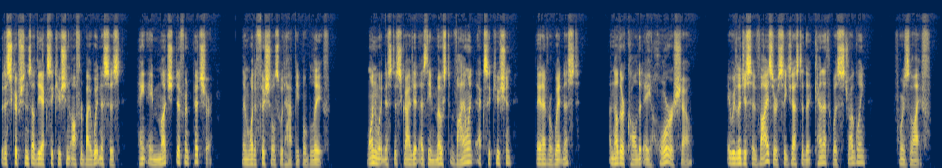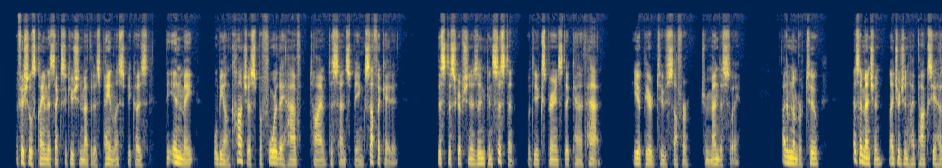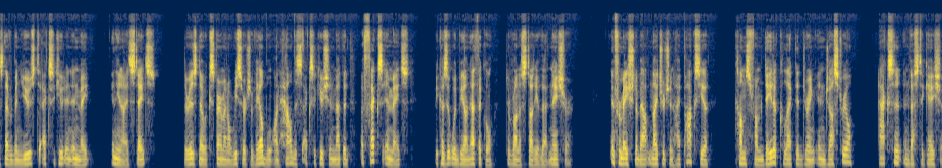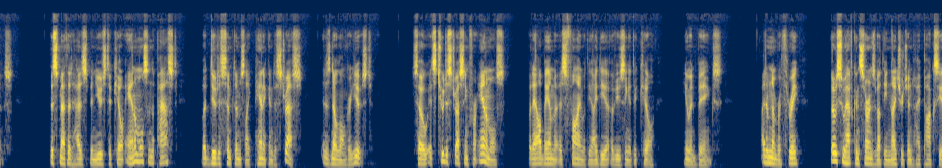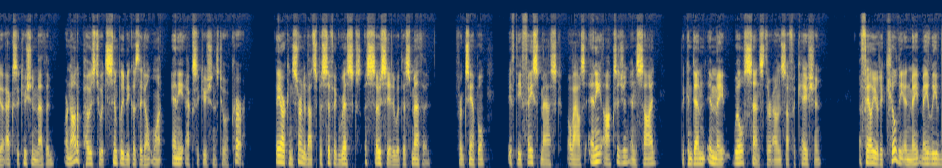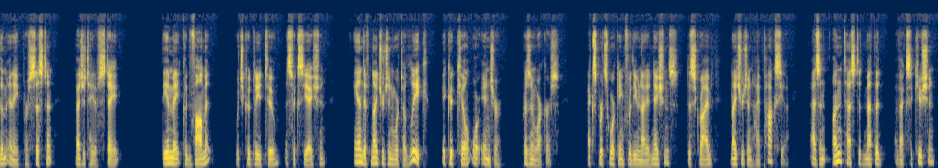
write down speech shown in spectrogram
The descriptions of the execution offered by witnesses paint a much different picture than what officials would have people believe. One witness described it as the most violent execution they had ever witnessed. Another called it a horror show. A religious advisor suggested that Kenneth was struggling for his life. Officials claim this execution method is painless because the inmate will be unconscious before they have time to sense being suffocated. This description is inconsistent with the experience that Kenneth had. He appeared to suffer tremendously. Item number two. As I mentioned, nitrogen hypoxia has never been used to execute an inmate in the United States. There is no experimental research available on how this execution method affects inmates because it would be unethical to run a study of that nature. Information about nitrogen hypoxia comes from data collected during industrial accident investigations. This method has been used to kill animals in the past, but due to symptoms like panic and distress, it is no longer used. So it's too distressing for animals, but Alabama is fine with the idea of using it to kill human beings. Item number three those who have concerns about the nitrogen hypoxia execution method are not opposed to it simply because they don't want any executions to occur. They are concerned about specific risks associated with this method. For example, if the face mask allows any oxygen inside, the condemned inmate will sense their own suffocation a failure to kill the inmate may leave them in a persistent vegetative state. The inmate could vomit, which could lead to asphyxiation. And if nitrogen were to leak, it could kill or injure prison workers. Experts working for the United Nations described nitrogen hypoxia as an untested method of execution,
